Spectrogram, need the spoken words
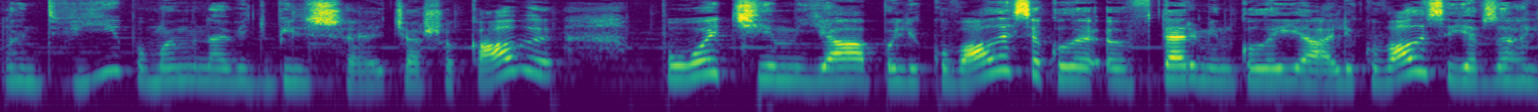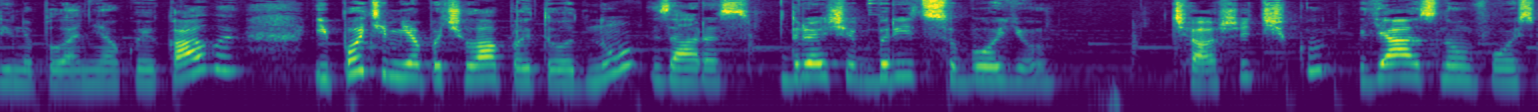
дві, по-моєму, навіть більше чашок кави. Потім я полікувалася, коли в термін, коли я лікувалася, я взагалі не пила ніякої кави. І потім я почала пити одну. Зараз, до речі, беріть з собою чашечку. Я знову ось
